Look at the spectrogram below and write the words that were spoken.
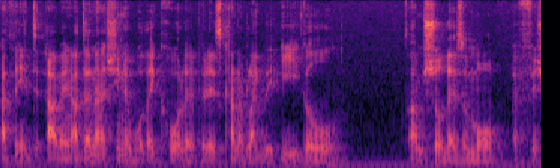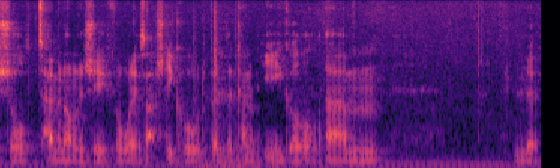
I think. I mean, I don't actually know what they call it, but it's kind of like the eagle. I'm sure there's a more official terminology for what it's actually called, but the kind of eagle. Um, look.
